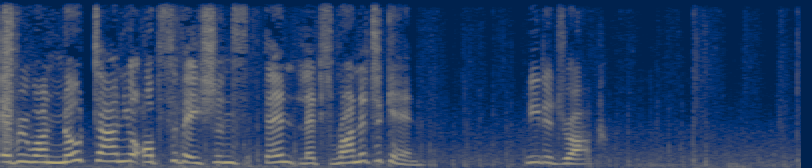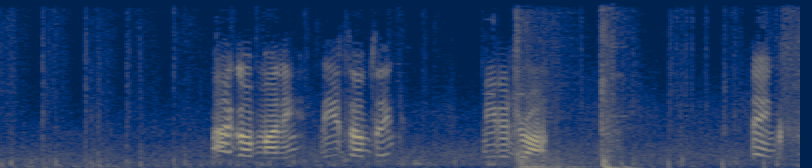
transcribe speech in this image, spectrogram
Everyone note down your observations, then let's run it again. Need a drop. I got money. Need something? Need a drop. Thanks.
